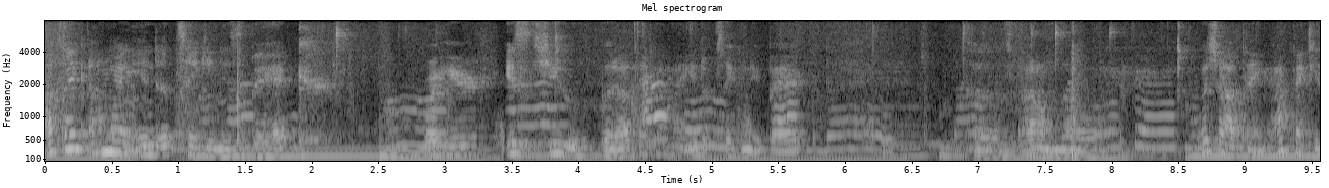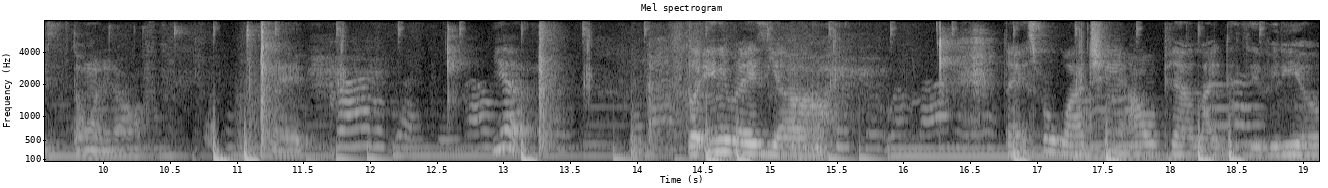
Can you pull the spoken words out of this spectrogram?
I think I might end up taking this back right here. It's cute, but I think I might end up taking it back because I don't know. What y'all think? I think it's throwing it off. But yeah. But anyways, y'all. Thanks for watching. I hope y'all like this video.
